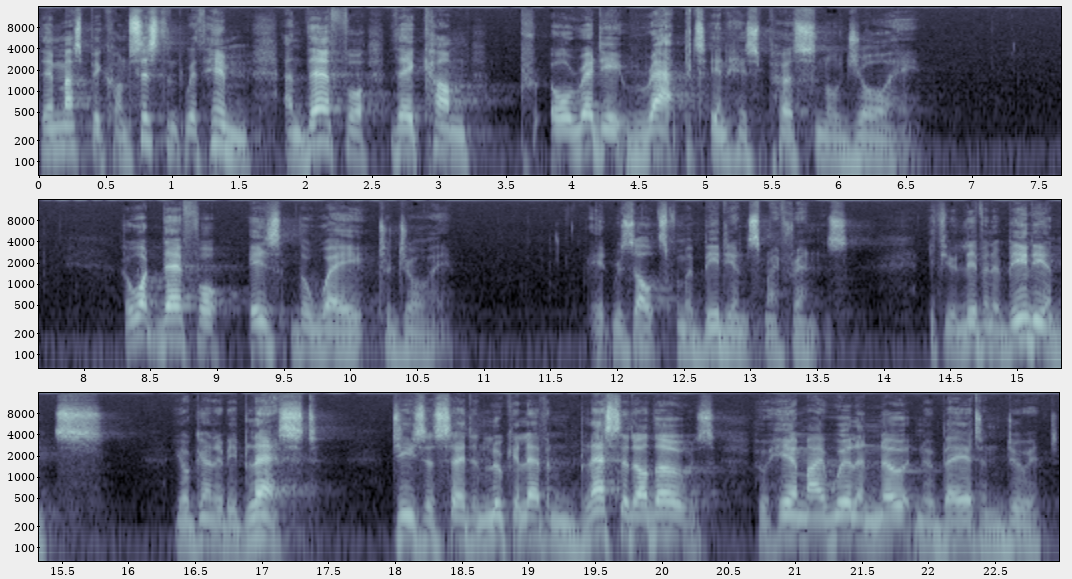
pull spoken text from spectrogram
they must be consistent with Him, and therefore they come already wrapped in His personal joy. What, therefore, is the way to joy? It results from obedience, my friends. If you live in obedience, you're going to be blessed. Jesus said in Luke 11, Blessed are those who hear my will and know it and obey it and do it.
